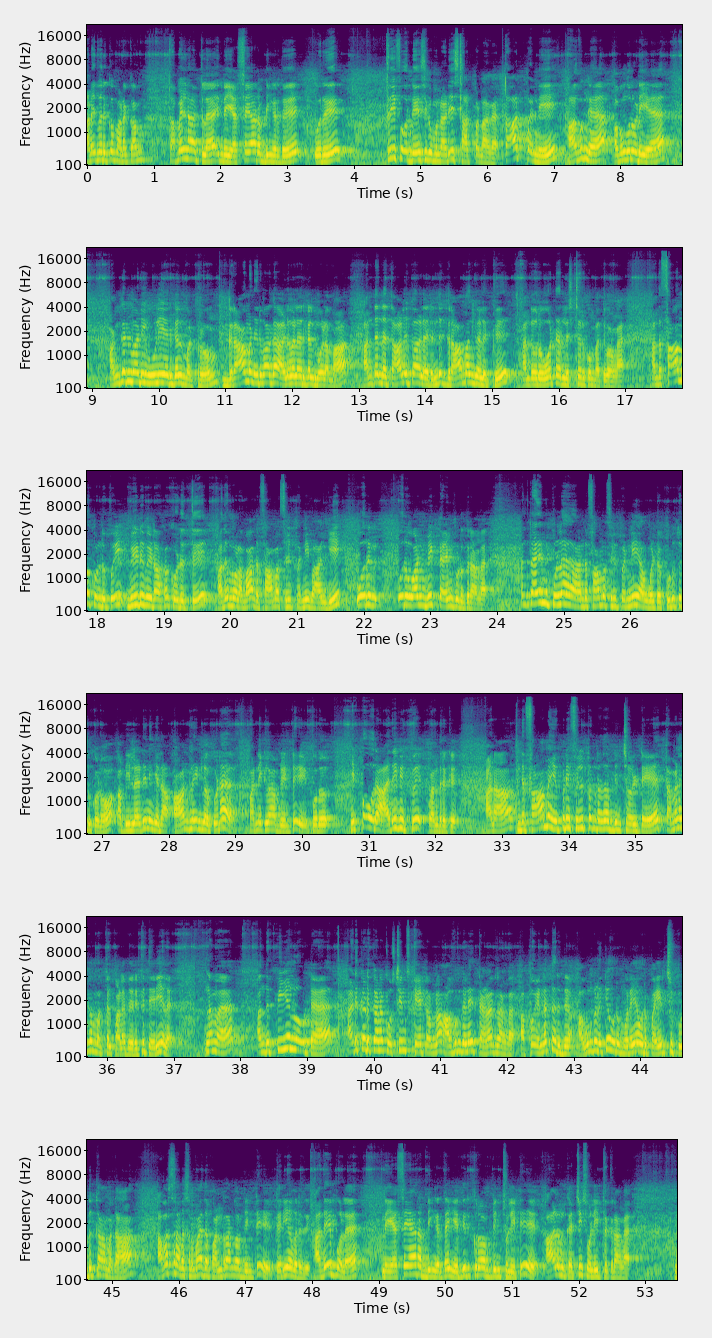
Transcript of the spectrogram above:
அனைவருக்கும் வணக்கம். தமிழ்நாட்டில் இந்த எஸ்ஐஆர் அப்படிங்கிறது ஒரு த்ரீ ஃபோர் டேஸுக்கு முன்னாடி ஸ்டார்ட் பண்ணாங்க. ஸ்டார்ட் பண்ணி அவங்க அவங்களுடைய அங்கன்வாடி ஊழியர்கள் மற்றும் கிராம நிர்வாக அலுவலர்கள் மூலமாக அந்தந்த தாலுக்கால இருந்து கிராமங்களுக்கு அந்த ஒரு ஓட்டர் லிஸ்ட் இருக்கும் பார்த்துக்கோங்க. அந்த ஃபார்மை கொண்டு போய் வீடு வீடாக கொடுத்து அது மூலமாக அந்த ஃபார்மை ஃபில் பண்ணி வாங்கி ஒரு ஒரு ஒன் வீக் டைம் கொடுக்குறாங்க. அந்த டைமுக்குள்ளே அந்த ஃபார்மை ஃபில் பண்ணி அவங்கள்ட்ட கொடுத்துருக்கணும். அப்படி இல்லாட்டி நீங்கள் இதை ஆன்லைனில் கூட பண்ணிக்கலாம் அப்படின்ட்டு இப்போ ஒரு இப்போ ஒரு அறிவிப்பு வந்திருக்கு. ஆனால் இந்த ஃபார்மை எப்படி ஃபில் பண்ணுறது அப்படின்னு சொல்லிட்டு தமிழக மக்கள் பல பேருக்கு தெரியலை. நம்ம அந்த பிஎல்ஓட்ட அடுக்கடுக்கான கொஸ்டின்ஸ் கேட்டோம்னா அவங்களே திணறாங்க. அப்போ என்ன தருது அவங்களுக்கே ஒரு முறையாக ஒரு பயிற்சி கொடுக்காம தான் அவசர அவசரமாக இதை பண்ணுறாங்க அப்படின்ட்டு தெரிய வருது. அதே போல் இந்த எஸ்ஐஆர் அப்படிங்கிறத எதிர்க்கிறோம் அப்படின்னு சொல்லிட்டு ஆளும் கட்சி சொல்லிட்டு இருக்கிறாங்க.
